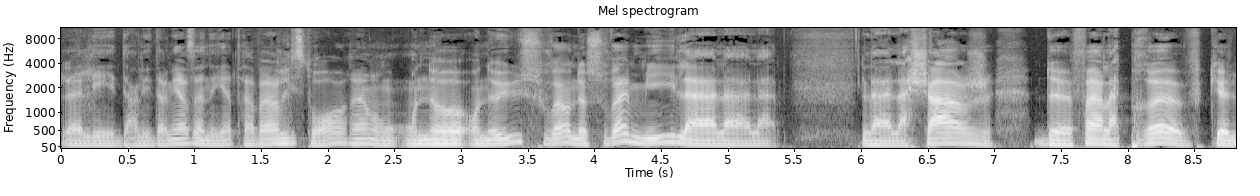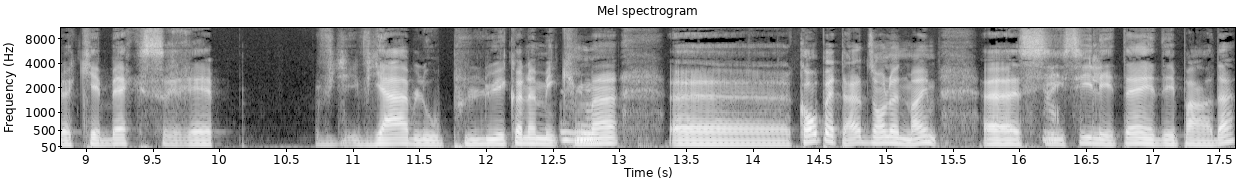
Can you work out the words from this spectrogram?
les, dans les dernières années, à travers l'histoire, hein, on, on a, on a eu souvent, on a souvent mis la, la, la, la, la charge de faire la preuve que le Québec serait vi- viable ou plus économiquement euh, compétent, disons-le de même, euh, si- s'il était indépendant.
